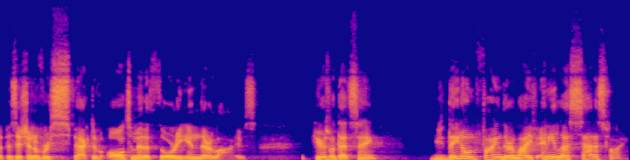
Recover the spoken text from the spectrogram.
the position of respect, of ultimate authority in their lives, here's what that's saying they don't find their life any less satisfying.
